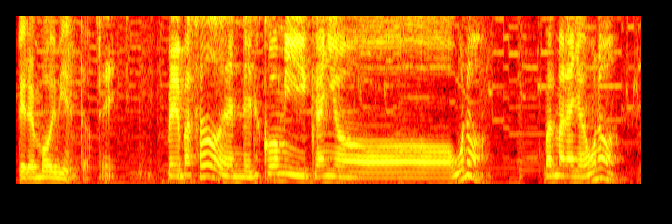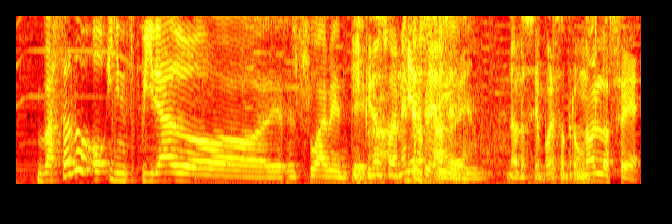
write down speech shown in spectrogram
pero en movimiento. Sí. Eh, ¿Basado en el cómic año 1? ¿Batman año 1? ¿Basado o inspirado eh, suavemente? Inspirado Ah, quién no sé, no sabe. sé. No lo sé, por eso pregunto. No lo sé.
